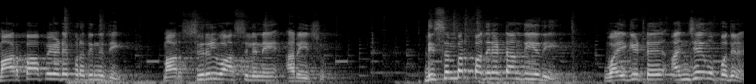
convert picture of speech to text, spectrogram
മാർപ്പാപ്പയുടെ പ്രതിനിധി മാർ സിറിൽ വാസിലിനെ അറിയിച്ചു. ഡിസംബർ പതിനെട്ടാം തീയതി വൈകിട്ട് അഞ്ച് മുപ്പതിന്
